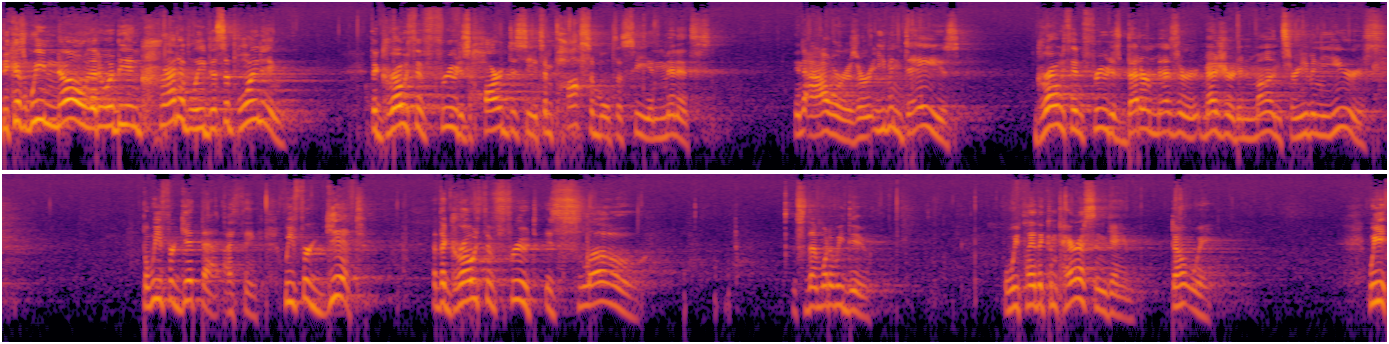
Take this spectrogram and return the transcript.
because we know that it would be incredibly disappointing. The growth of fruit is hard to see, it's impossible to see in minutes, in hours, or even days. Growth in fruit is better measure, measured in months or even years. But we forget that, I think. We forget that the growth of fruit is slow. And so then what do we do? Well, we play the comparison game, don't we? We,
